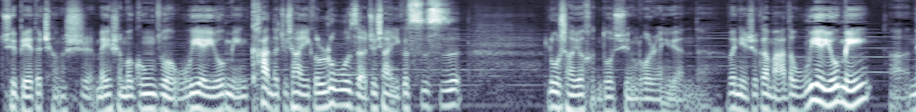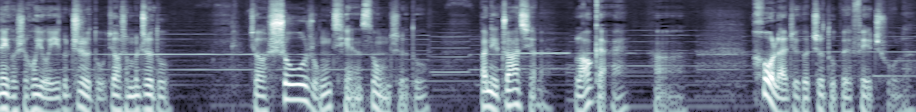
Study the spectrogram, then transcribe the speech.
去别的城市，没什么工作，无业游民，看的就像一个 loser，就像一个思思。路上有很多巡逻人员的，问你是干嘛的？无业游民啊。那个时候有一个制度，叫什么制度？叫收容遣送制度，把你抓起来劳改啊。后来这个制度被废除了。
